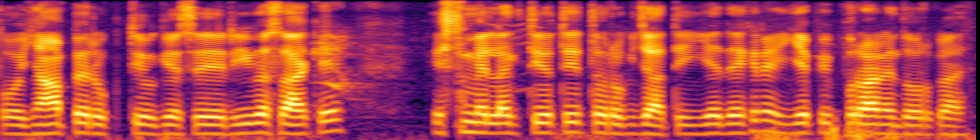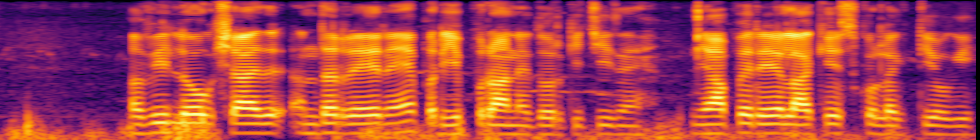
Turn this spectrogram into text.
तो यहाँ पे रुकती होगी। जैसे रिवर्स आके इसमें लगती होती तो रुक जाती ये देख रहे हैं, ये भी पुराने दौर का है। अभी लोग शायद अंदर रह रहे हैं, पर ये पुराने दौर की चीज़ें हैं। यहाँ पे रेल आके इसको लगती होगी।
